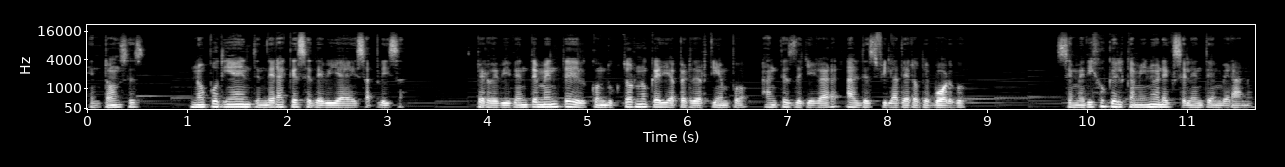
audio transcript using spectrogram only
Entonces, no podía entender a qué se debía esa prisa, pero evidentemente el conductor no quería perder tiempo antes de llegar al desfiladero de Borgo. Se me dijo que el camino era excelente en verano,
